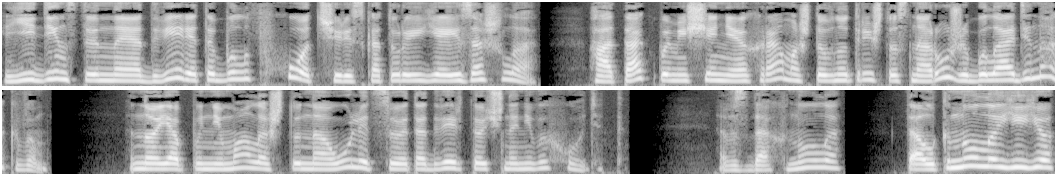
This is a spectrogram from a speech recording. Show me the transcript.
Единственная дверь — это был вход, через который я и зашла, а так помещение храма, что внутри, что снаружи, было одинаковым. Но я понимала, что на улицу эта дверь точно не выходит. Вздохнула, толкнула ее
